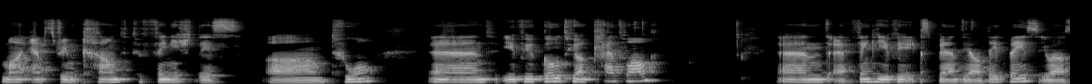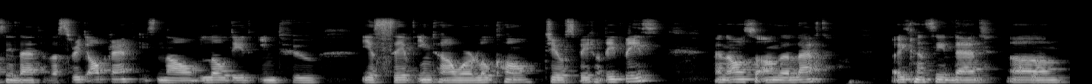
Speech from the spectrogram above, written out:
my AppStream count to finish this uh, tool. And if you go to your catalog, and I think if you expand your database, you will see that the 3D object is now loaded into, is saved into our local geospatial database. And also on the left, you can see that um,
